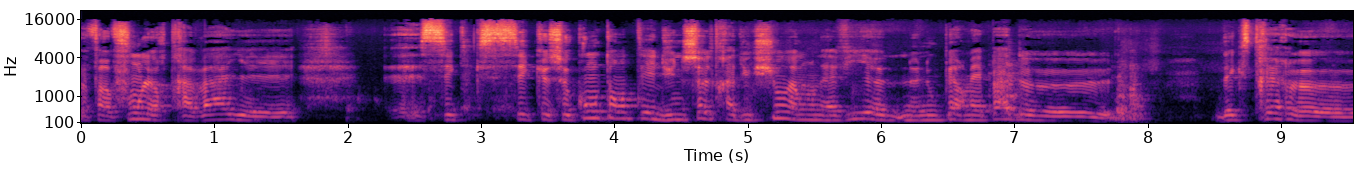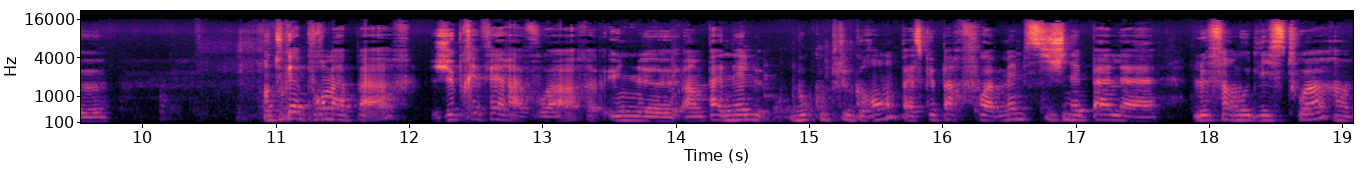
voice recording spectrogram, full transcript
enfin font leur travail c'est que se contenter d'une seule traduction, à mon avis, ne nous permet pas de d'extraire. Euh, en tout cas, pour ma part, je préfère avoir un panel beaucoup plus grand parce que parfois, même si je n'ai pas le fin mot de l'histoire,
